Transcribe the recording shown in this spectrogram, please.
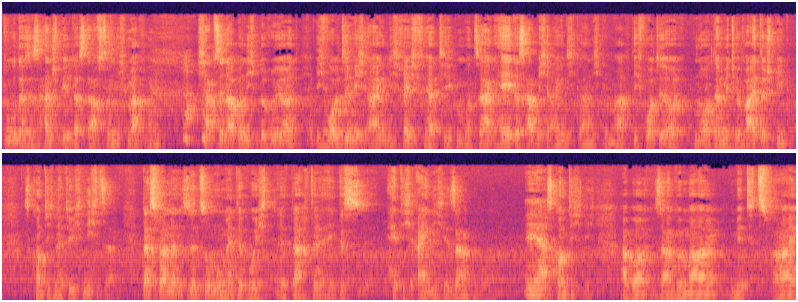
du, das ist Handspiel, das darfst du nicht machen. Ich habe sie aber nicht berührt. Ich wollte mich eigentlich rechtfertigen und sagen, hey, das habe ich eigentlich gar nicht gemacht. Ich wollte nur, damit wir weiterspielen. Das konnte ich natürlich nicht sagen. Das waren, sind so Momente, wo ich äh, dachte, hey, das hätte ich eigentlich sagen wollen. Ja. Das konnte ich nicht. Aber sagen wir mal, mit zwei,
